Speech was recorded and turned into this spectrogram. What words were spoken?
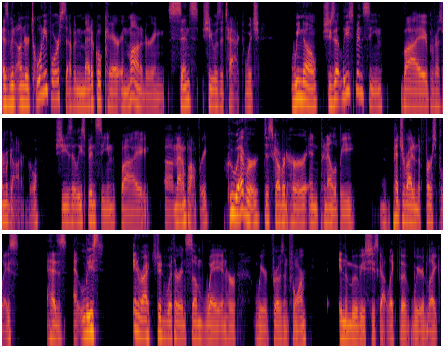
has been under 24/7 medical care and monitoring since she was attacked which we know she's at least been seen by professor mcgonagall she's at least been seen by uh, madame pomfrey whoever discovered her and penelope petrified in the first place has at least interacted with her in some way in her weird frozen form. In the movies, she's got like the weird, like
